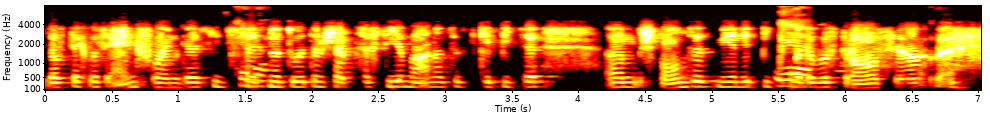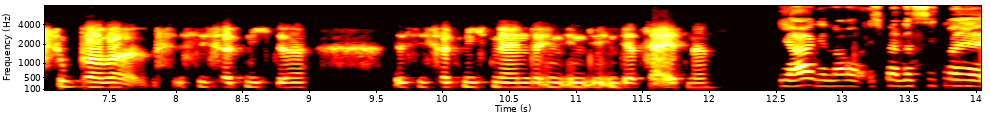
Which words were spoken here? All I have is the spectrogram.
lasst euch was einfallen, gell? sitzt genau. halt nur dort und schreibt eine Firma an und sagt, geh bitte, ähm, sponsert mir und ich pick ja. mir da was drauf, ja. Super, aber es ist halt nicht, äh, es ist halt nicht mehr in der, in, in, in der Zeit, ne? Ja, genau. Ich meine, das sieht man ja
